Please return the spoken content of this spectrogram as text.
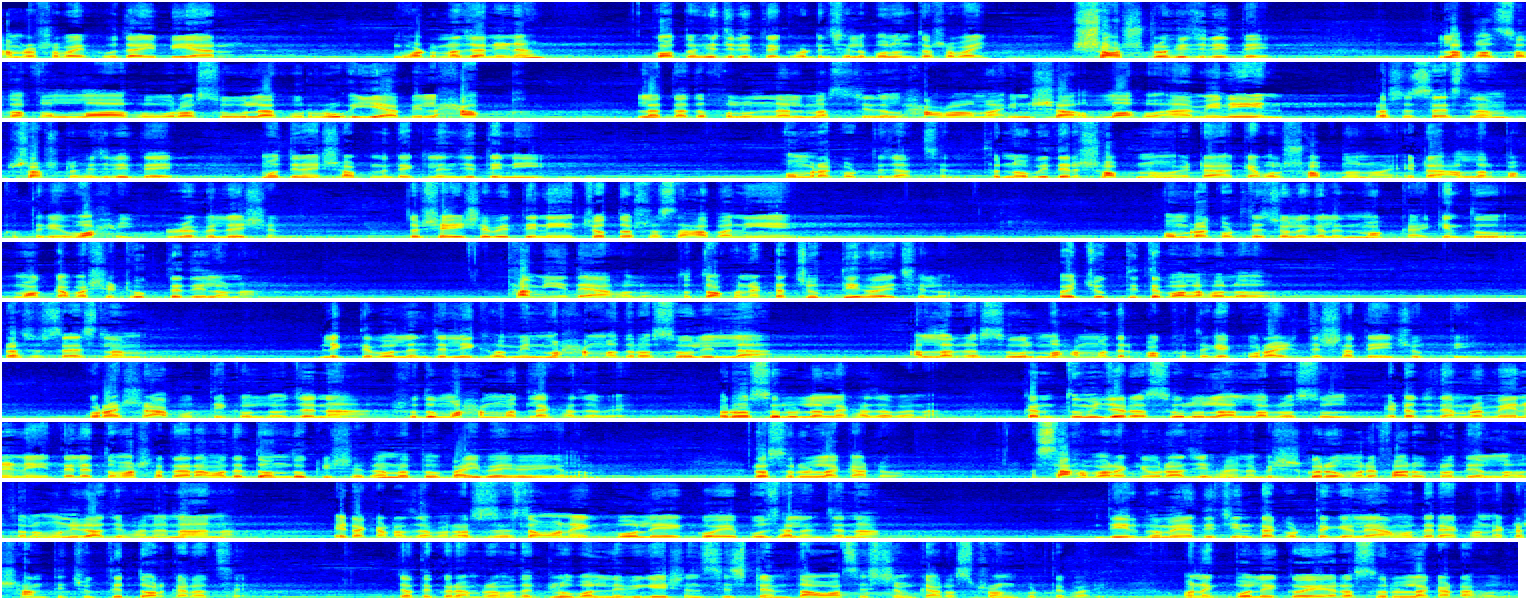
আমরা সবাই হুদাই বিয়ার ঘটনা জানি না। কত হিজড়িতে ঘটেছিল বলুন তো সবাই? ষষ্ঠ হিজড়িতে। বিল হক। ইসলাম ষষ্ঠ মদিনায় স্বপ্নে দেখলেন যে তিনি করতে যাচ্ছেন। তো নবীদের স্বপ্ন, এটা কেবল স্বপ্ন নয়, এটা আল্লাহর পক্ষ থেকে ওয়াহি রেভেলেশন তো সেই হিসেবে তিনি চোদ্দশো সাহাবা নিয়ে উমরা করতে চলে গেলেন মক্কায়, কিন্তু মক্কাবাসী ঢুকতে দিল না। থামিয়ে দেয়া হলো। তো তখন একটা চুক্তি হয়েছিল। ওই চুক্তিতে বলা হলো রাসুসাহ ইসলাম লিখতে বললেন যে, লিখো, মিন মোহাম্মদ রসুলিল্লাহ। আল্লাহ রসুল মোহাম্মদের পক্ষ থেকে কোরাইশদের সাথে এই চুক্তি। কোরাইশরা আপত্তি করল যে, না, শুধু মোহাম্মদ লেখা যাবে রসুল্লাহ লেখা যাবে না। কারণ তুমি যে রসুল্লাহ আল্লাহ রসুল, এটা যদি আমরা মেনে নেই, তাহলে তোমার সাথে আর আমাদের দ্বন্দ্ব কিসের? আমরা তো ভাই ভাই হয়ে গেলাম। রসুল্লাহ কাটো। সাহাবারা কেউ রাজি হয় না। বিশেষ করে ওমরে ফারুক রাদি আল্লাহ তালাম উনি রাজি হয় না। না না, এটা কাটা যাবে না। রসুল ইসলাম অনেক বলে কয়ে বুঝালেন যে, না, দীর্ঘমেয়াদী চিন্তা করতে গেলে আমাদের এখন একটা শান্তি চুক্তির দরকার আছে। যাতে করে আমরা আমাদের গ্লোবাল নেভিগেশন সিস্টেম, দাওয়া সিস্টেমকে আরও স্ট্রং করতে পারি। অনেক বলে কয়ে রাসুল্লাহ কাটা হলো।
